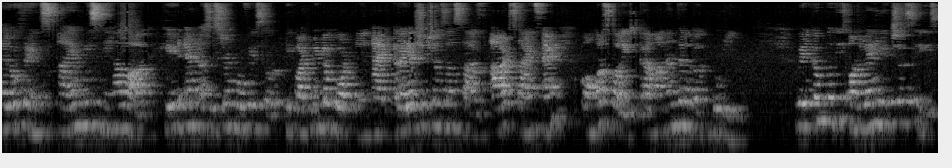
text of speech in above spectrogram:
Hello friends, I am Miss Sneha Wagh, Head and Assistant Professor, Department of Botany at Rayat Shikshan Sanstha's Arts, Science and Commerce College, Ramanandanagar, Doli. Welcome to this online lecture series.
